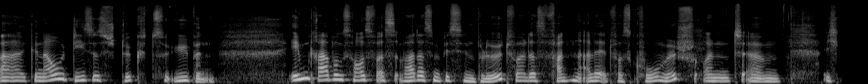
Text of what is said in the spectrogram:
äh, genau dieses Stück zu üben. Im Grabungshaus war das ein bisschen blöd, weil das fanden alle etwas komisch und ähm, ich,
